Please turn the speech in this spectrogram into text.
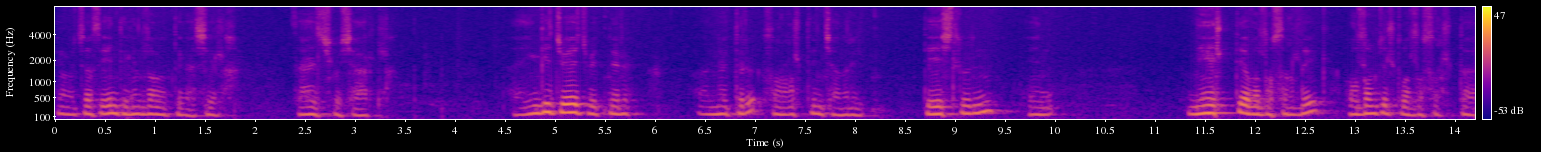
Тийм учраас энэ технологиудыг ашиглах зайлшгүй шаардлага. Ингэж байж бид нэр өнөөдөр сургалтын чанарыг дээшлүүлнэ. Энэ нээлттэй боловсролыг уламжилт боловсролтой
